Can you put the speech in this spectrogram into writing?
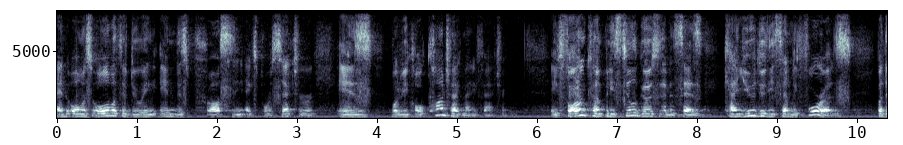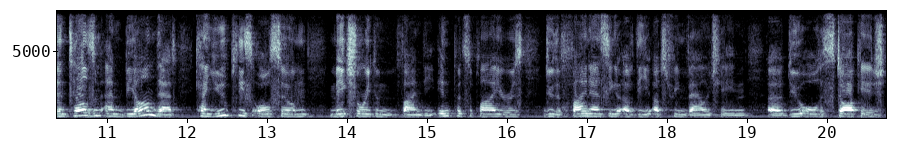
and almost all what they're doing in this processing export sector is what we call contract manufacturing. A foreign company still goes to them and says, can you do the assembly for us? But then tells them, and beyond that, can you please also make sure you can find the input suppliers, do the financing of the upstream value chain, uh, do all the stockage,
